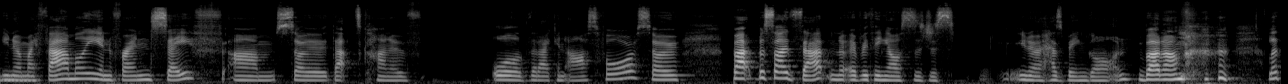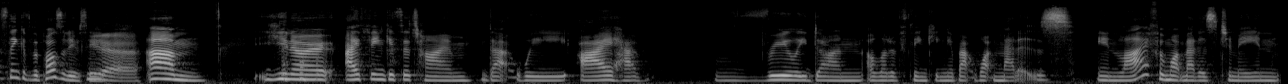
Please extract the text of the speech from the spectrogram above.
you know my family and friends safe. Um, so that's kind of all that I can ask for. So, but besides that, no, everything else is just you know has been gone. But um, let's think of the positives here. Yeah. Um, you know, I think it's a time that we I have really done a lot of thinking about what matters in life and what matters to me and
